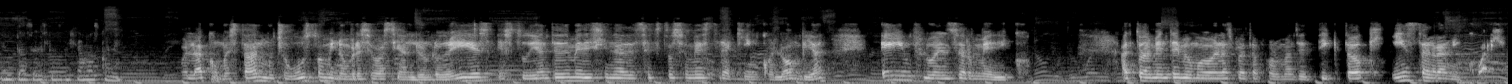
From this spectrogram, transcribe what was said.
Entonces los dejamos con él. Hola, ¿cómo están? Mucho gusto. Mi nombre es Sebastián León Rodríguez, estudiante de medicina de sexto semestre aquí en Colombia e influencer médico. Actualmente me muevo en las plataformas de TikTok, Instagram y Quai.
